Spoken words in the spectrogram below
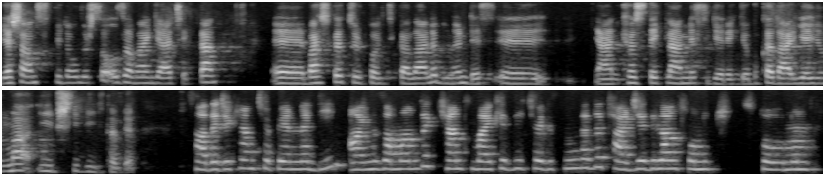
yaşam stili olursa o zaman gerçekten e, başka tür politikalarla bunların des- e, yani kösteklenmesi gerekiyor. Bu kadar yayılma iyi bir şey değil tabii. Sadece kent çeperine değil, aynı zamanda kent merkezi içerisinde de tercih edilen konut stoğunun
